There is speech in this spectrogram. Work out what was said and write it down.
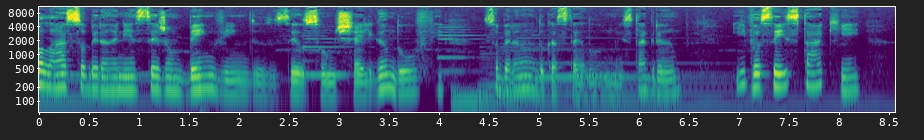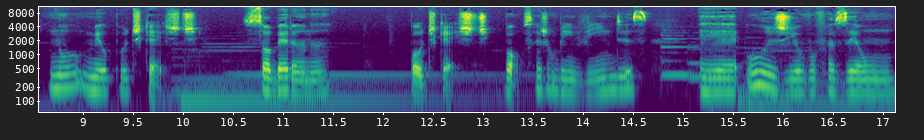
Olá, soberâneas, sejam bem-vindos. Eu sou Michele Gandolfi, soberana do castelo no Instagram, e você está aqui no meu podcast, Soberana Podcast. Bom, sejam bem-vindos. É, hoje eu vou fazer um.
